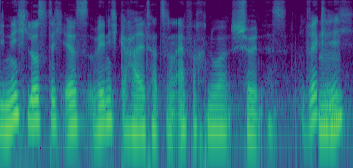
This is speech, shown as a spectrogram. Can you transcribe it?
die nicht lustig ist, wenig Gehalt hat, sondern einfach nur schön ist. Wirklich?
